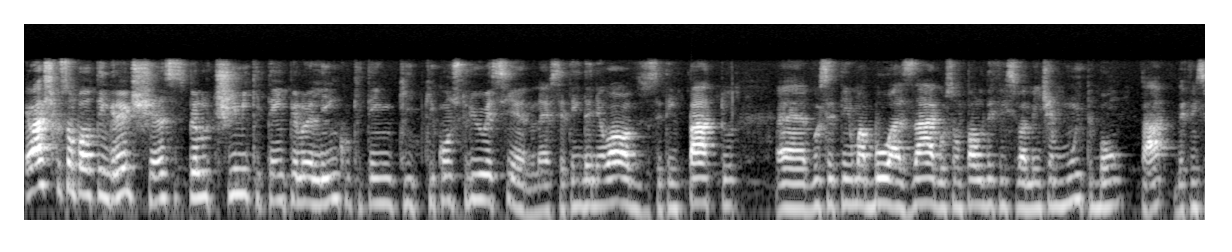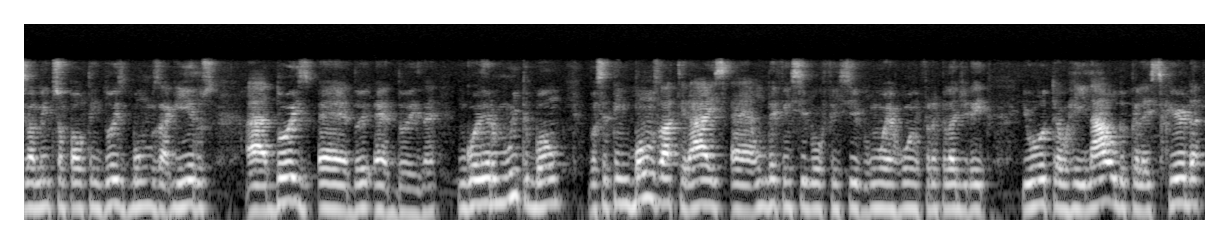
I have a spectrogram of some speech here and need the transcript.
Eu acho que o São Paulo tem grandes chances pelo time que tem, pelo elenco que tem que, que construiu esse ano, né? Você tem Daniel Alves, você tem Pato, é, você tem uma boa zaga, o São Paulo defensivamente é muito bom, tá? Defensivamente o São Paulo tem dois bons zagueiros, uh, dois, é, dois, é, dois, né? Um goleiro muito bom, você tem bons laterais, é, um defensivo ofensivo, um é Juan Fran pela direita e o outro é o Reinaldo pela esquerda.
